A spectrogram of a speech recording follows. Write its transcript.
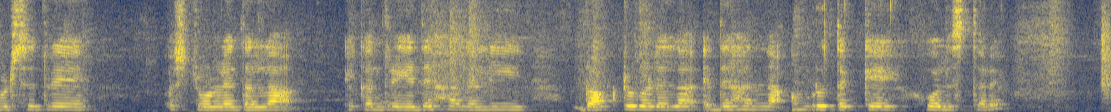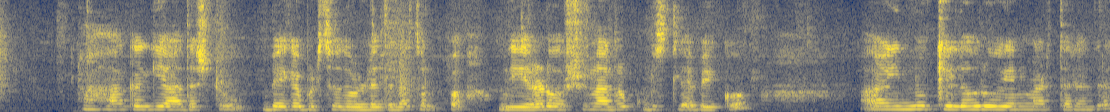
ಬಿಡಿಸಿದ್ರೆ ಅಷ್ಟು ಒಳ್ಳೆಯದಲ್ಲ ಯಾಕಂದರೆ ಎದೆ ಹಾಲಲ್ಲಿ ಡಾಕ್ಟ್ರುಗಳೆಲ್ಲ ಎದೆ ಹಾಲನ್ನ ಅಮೃತಕ್ಕೆ ಹೋಲಿಸ್ತಾರೆ. ಹಾಗಾಗಿ ಆದಷ್ಟು ಬೇಗ ಬಿಡಿಸೋದು ಒಳ್ಳೆಯದಲ್ಲ ಸ್ವಲ್ಪ ಒಂದು ಎರಡು ವರ್ಷನಾದರೂ ಕುಡಿಸ್ಲೇಬೇಕು. ಇನ್ನು ಕೆಲವರು ಏನು ಮಾಡ್ತಾರೆ ಅಂದರೆ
